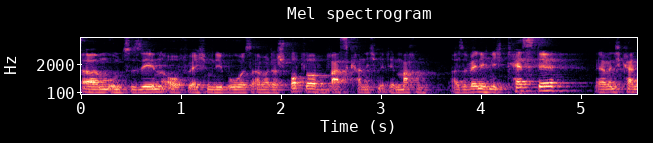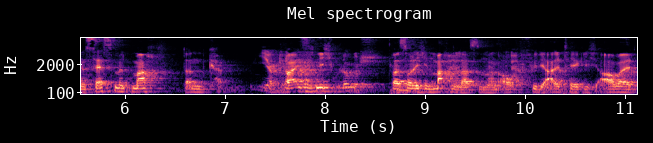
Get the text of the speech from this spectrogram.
ähm, um zu sehen, auf welchem Niveau ist einmal der Sportler, was kann ich mit dem machen. Also wenn ich nicht teste, ja, wenn ich kein Assessment mache, dann kann, ja, weiß ich nicht, logisch, was soll ich ihn machen lassen. Und auch für die alltägliche Arbeit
